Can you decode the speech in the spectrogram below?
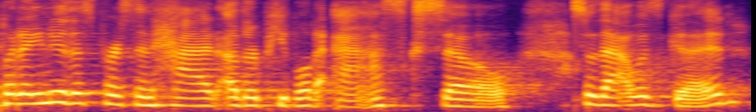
but i knew this person had other people to ask so so that was good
